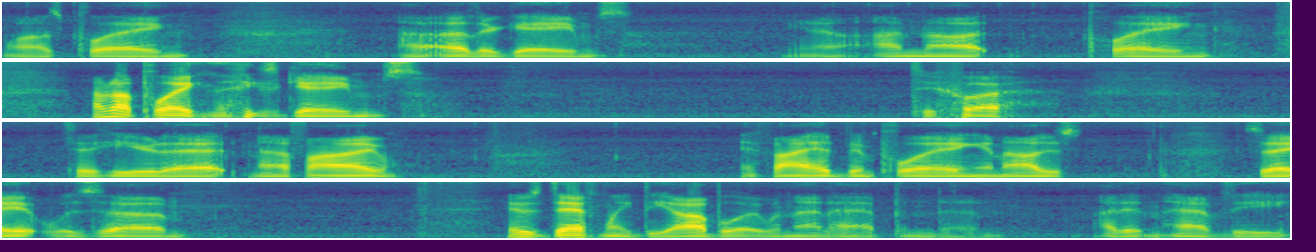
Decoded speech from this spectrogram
when I was playing uh, other games. You know, I'm not playing. I'm not playing these games to uh, to hear that. Now, if I if I had been playing, and I'll just say it was um, it was definitely Diablo when that happened, and I didn't have the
